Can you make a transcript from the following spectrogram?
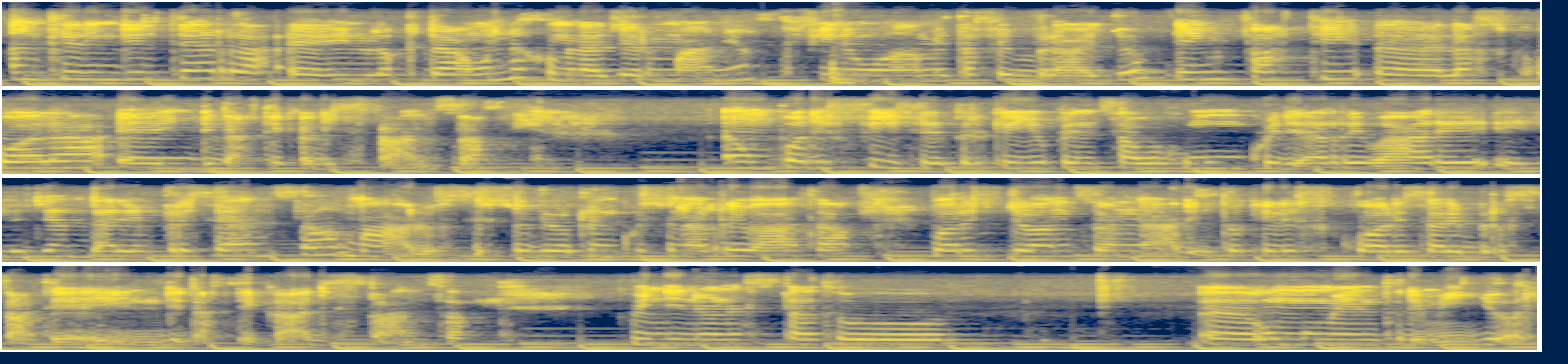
Anche l'Inghilterra è in lockdown come la Germania fino a metà febbraio e infatti eh, la scuola è in didattica a distanza. È un po' difficile perché io pensavo comunque di arrivare e di andare in presenza, ma lo stesso giorno in cui sono arrivata Boris Johnson ha detto che le scuole sarebbero state in didattica a distanza, quindi non è stato eh, un momento dei migliori.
